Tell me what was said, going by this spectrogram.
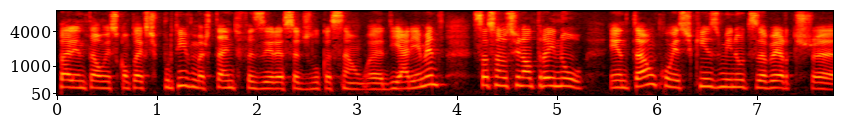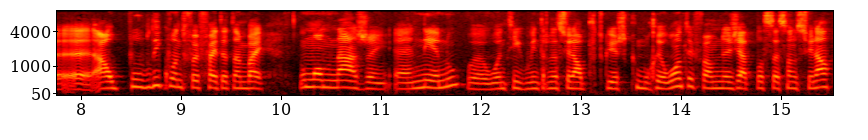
para então esse complexo esportivo, mas tem de fazer essa deslocação uh, diariamente. A Seleção Nacional treinou então com esses 15 minutos abertos ao público, onde foi feita também uma homenagem a Neno, o antigo internacional português que morreu ontem, foi homenageado pela Seleção Nacional,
